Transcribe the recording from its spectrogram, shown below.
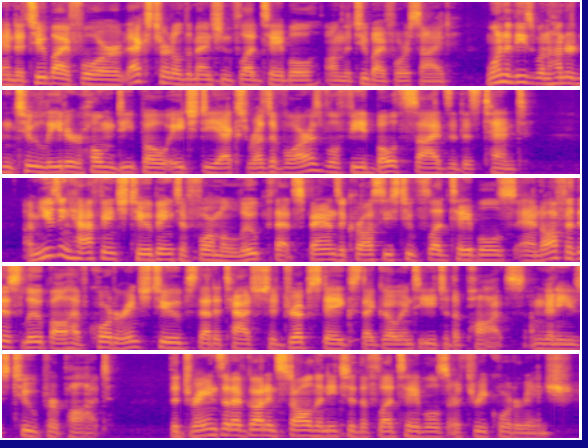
and a 2x4 external dimension flood table on the 2x4 side. One of these 102 liter Home Depot HDX reservoirs will feed both sides of this tent. I'm using half inch tubing to form a loop that spans across these two flood tables, and off of this loop I'll have quarter inch tubes that attach to drip stakes that go into each of the pots. I'm going to use two per pot. The drains that I've got installed in each of the flood tables are 3 quarter inch.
